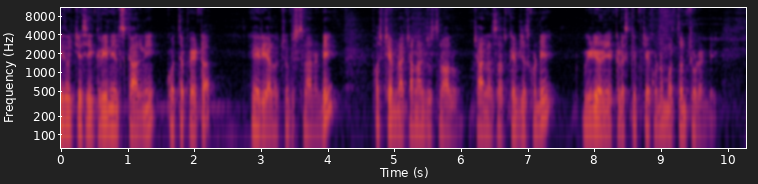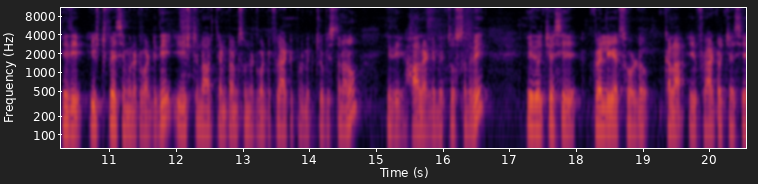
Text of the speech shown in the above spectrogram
ఇది వచ్చేసి గ్రీన్ హిల్స్ కాలనీ కొత్తపేట ఏరియాలో చూపిస్తున్నానండి. ఫస్ట్ టైం నా ఛానల్ చూస్తున్న వాళ్ళు ఛానల్ సబ్స్క్రైబ్ చేసుకోండి. వీడియోని ఎక్కడ స్కిప్ చేయకుండా మొత్తం చూడండి. ఇది ఈస్ట్ ఫేసింగ్ ఉన్నటువంటిది. ఈస్ట్ నార్త్ ఎంట్రన్స్ ఉన్నటువంటి ఫ్లాట్ ఇప్పుడు మీకు చూపిస్తున్నాను. ఇది హాల్ అండి మీరు చూస్తున్నది. ఇది వచ్చేసి ట్వెల్వ్ ఇయర్స్ ఓల్డ్ కల. ఈ ఫ్లాట్ వచ్చేసి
